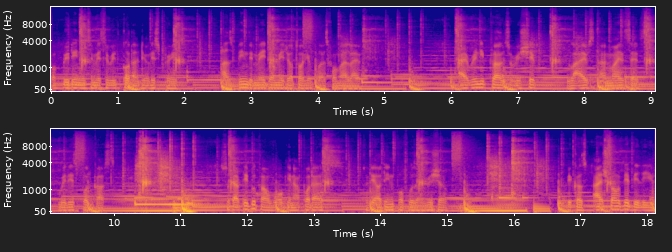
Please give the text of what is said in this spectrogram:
of building intimacy with God and the Holy Spirit, has been the major, major turning point for my life. I really plan to reshape lives and mindsets with this podcast so that people can walk in accordance to their ordained purpose and vision. Because I strongly believe,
